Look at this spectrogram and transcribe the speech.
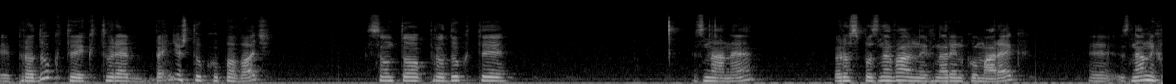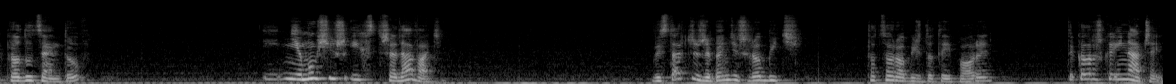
Y, produkty, które będziesz tu kupować, są to produkty znane, rozpoznawalnych na rynku marek, y, znanych producentów i nie musisz ich sprzedawać. Wystarczy, że będziesz robić to, co robisz do tej pory, tylko troszkę inaczej.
